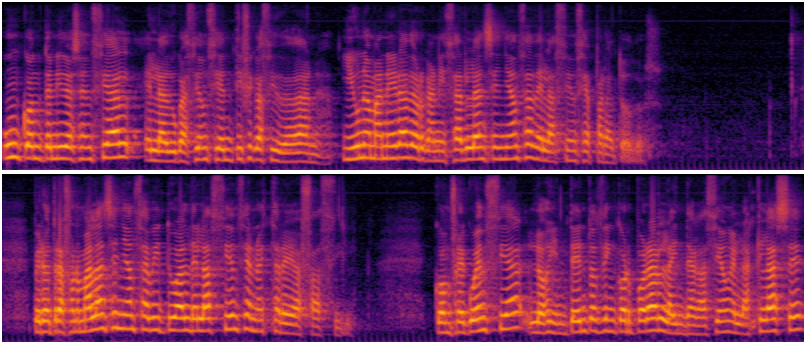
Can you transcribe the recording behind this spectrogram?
un contenido esencial en la educación científica ciudadana y una manera de organizar la enseñanza de las ciencias para todos. Pero transformar la enseñanza habitual de las ciencias no es tarea fácil. Con frecuencia, los intentos de incorporar la indagación en las clases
